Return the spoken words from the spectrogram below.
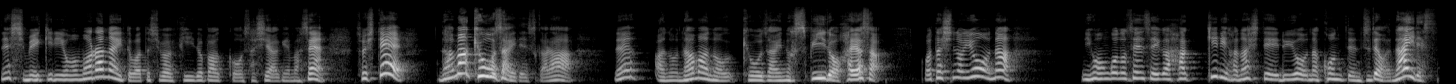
ね、締め切りを守らないと私はフィードバックを差し上げません。そして、生教材ですから、ね、あの生の教材のスピード、速さ、私のような日本語の先生がはっきり話しているようなコンテンツではないです。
